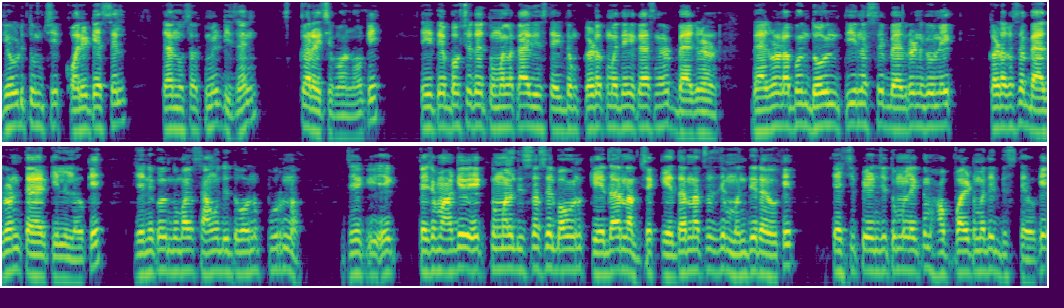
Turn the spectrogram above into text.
जेवढी तुमची क्वालिटी असेल त्यानुसार तुम्ही डिझाईन करायचे पाहून ओके? ते इथे बघू शकता तुम्हाला काय दिसतं एकदम कडकमध्ये हे काय असणार? बॅकग्राऊंड बॅकग्राऊंड आपण दोन तीन असे बॅकग्राऊंड घेऊन एक कडक असं बॅकग्राऊंड तयार केलेलं आहे ओके? जेणेकरून तुम्हाला सांगू देतो भाऊ पूर्ण. जे की एक त्याच्यामागे एक तुम्हाला दिसत असेल भाऊ केदारनाथ. जे केदारनाथचं जे मंदिर आहे ओके त्याची पेन जी तुम्हाला एकदम हाफ व्हाईटमध्ये दिसते ओके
